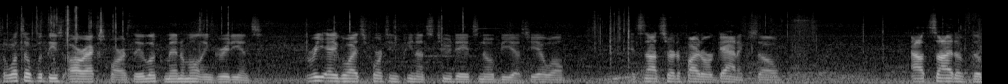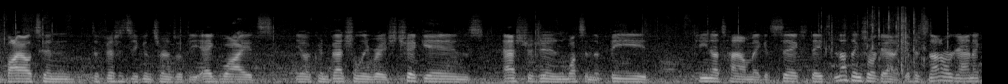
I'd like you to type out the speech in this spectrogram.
So what's up with these RX bars? They look minimal ingredients. Three egg whites, 14 peanuts, two dates, no BS. Yeah, well, it's not certified organic, so outside of the biotin deficiency concerns with the egg whites, you know, conventionally raised chickens, estrogen, what's in the feed, peanuts, high omega-6, dates, nothing's organic. If it's not organic,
